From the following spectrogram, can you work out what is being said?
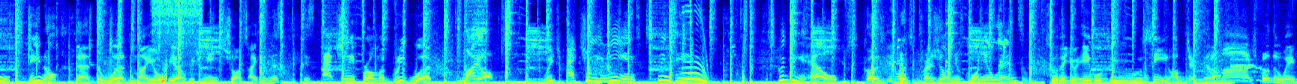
Ooh, do you know that the word myopia, which means short-sightedness, is actually from a Greek word myops, which actually means squinting. Squinting helps because it puts pressure on your corneal lens so that you're able to see objects that are much further away.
